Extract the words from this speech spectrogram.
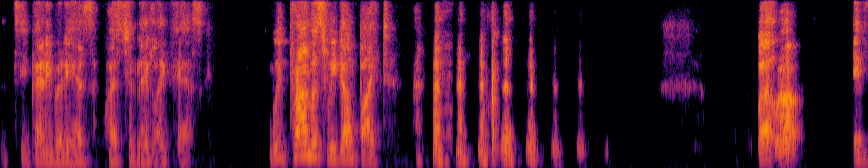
Let's see if anybody has a question they'd like to ask. We promise we don't bite. Well, well, if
